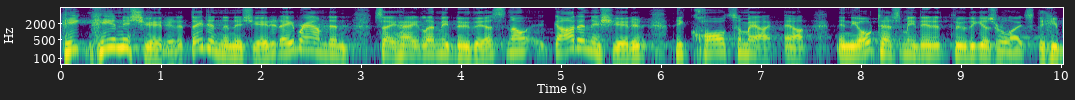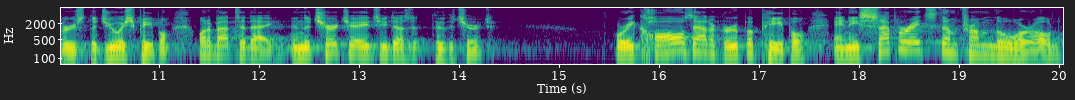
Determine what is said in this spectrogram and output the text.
He, he initiated it. They didn't initiate it. Abraham didn't say, hey, let me do this. No, God initiated it. He called some out. In the Old Testament, he did it through the Israelites, the Hebrews, the Jewish people. What about today? In the church age, he does it through the church. Where he calls out a group of people and he separates them from the world,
